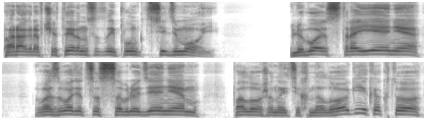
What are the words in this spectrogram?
Параграф 14, пункт 7. Любое строение возводится с соблюдением положенной технологии, как то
